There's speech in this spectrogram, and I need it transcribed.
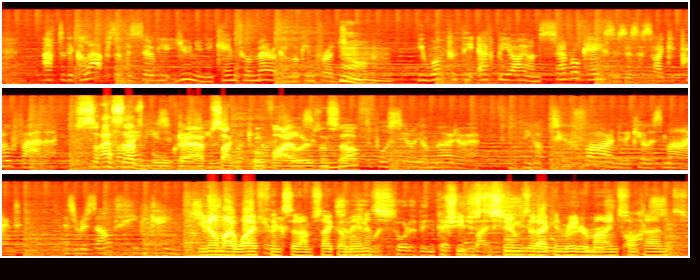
Powerful telepathic abilities. After the collapse of the Soviet Union, he came to America looking for a job. Hmm. He worked with the FBI on several cases as a psychic profiler. So that's that's Five years ago, bullcrap. Psychic working on a case profilers and stuff. Multiple serial murderer. And he got too far into the killer's mind. As a result, he became. You know, my wife killer. thinks that I'm Psycho So he was Mantis. sort of 'cause infected she just assumes that I can read her mind thoughts? sometimes.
